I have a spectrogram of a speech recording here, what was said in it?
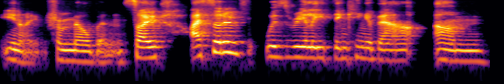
you know from melbourne. So i sort of was really thinking about um,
